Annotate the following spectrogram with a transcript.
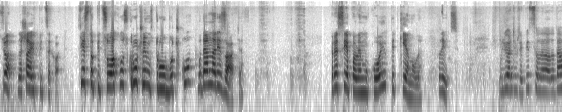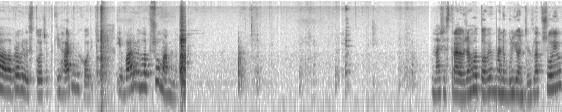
Все, лишаю підсихати. Тісто підсохло, скручуємо в трубочку, будемо нарізати. Присипали мукою, підкинули. Подивіться. Бульйончик вже підсолила, додала лавровий листочок, такий гарний виходить. І варю лапшу мамину. Наші страви вже готові. У мене бульйончик з лапшою.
